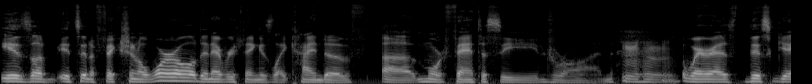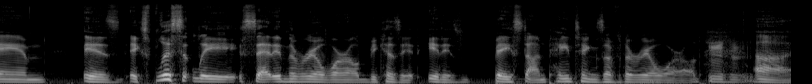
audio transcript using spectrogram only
is a it's in a fictional world and everything is like kind of uh, more fantasy drawn, hmm whereas this game is explicitly set in the real world because it, it is based on paintings of the real world hmm uh,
